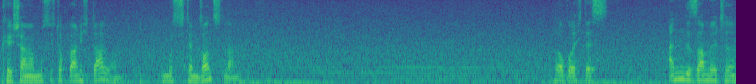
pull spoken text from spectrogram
Okay, scheinbar muss ich doch gar nicht da lang. Wo muss ich denn sonst lang? Hört euch das angesammelte,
